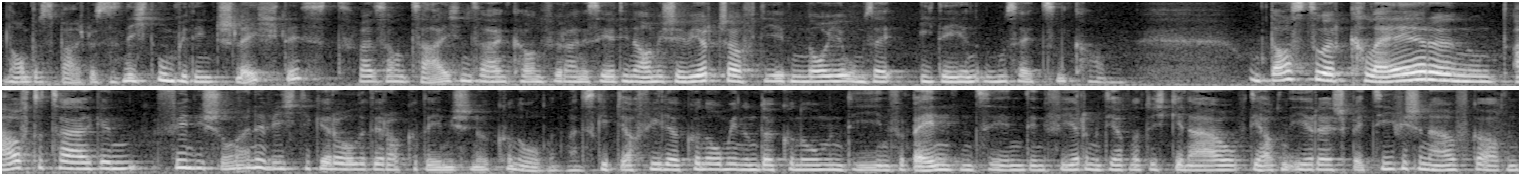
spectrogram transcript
ein anderes Beispiel, dass es nicht unbedingt schlecht ist, weil es ein Zeichen sein kann für eine sehr dynamische Wirtschaft, die eben neue Ideen umsetzen kann. Und das zu erklären und aufzuzeigen, finde ich schon eine wichtige Rolle der akademischen Ökonomen. Meine, es gibt ja auch viele Ökonominnen und Ökonomen, die in Verbänden sind, in Firmen, die haben natürlich genau, die haben ihre spezifischen Aufgaben.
